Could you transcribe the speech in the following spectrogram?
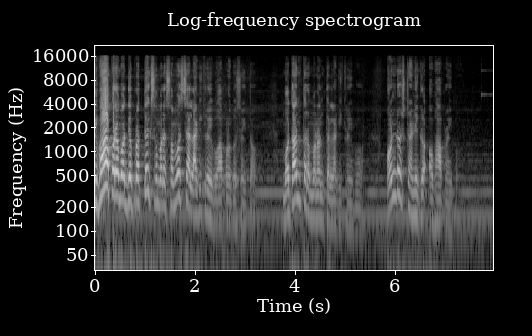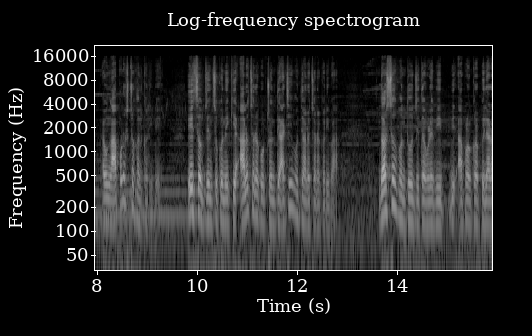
বিবাহ পরে মধ্যে প্রত্যেক সময় সমস্যা লাগিক রহব আপনার সহ মতান্তর মনান্তর লাগিক রহব অন্ডরস্ট্যাণ্ডিংর অভাব রহব এবং আপনার স্ট্রগল করবে ଏସବୁ ଜିନିଷକୁ ନେଇକି ଆଲୋଚନା କରୁଛନ୍ତି ଆଜି ମଧ୍ୟ ଆଲୋଚନା କରିବା ଦର୍ଶକ ବନ୍ଧୁ ଯେତେବେଳେ ବି ଆପଣଙ୍କର ପିଲାର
